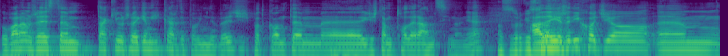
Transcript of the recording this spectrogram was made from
uważam, że jestem takim człowiekiem, jaki każdy powinny być, pod kątem e, gdzieś tam tolerancji, no nie? Ale strony... jeżeli chodzi o, em,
